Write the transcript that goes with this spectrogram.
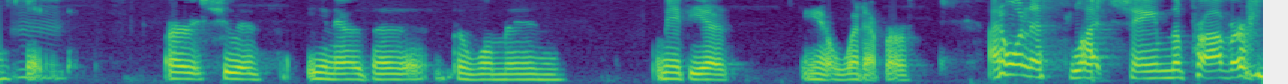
i mm. think or she was you know the the woman maybe a you know whatever i don't want to slut shame the proverbs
